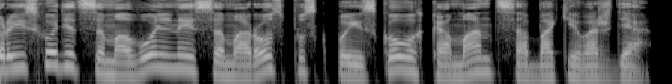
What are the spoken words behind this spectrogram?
происходит самовольный самороспуск поисковых команд собаки-вождя.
